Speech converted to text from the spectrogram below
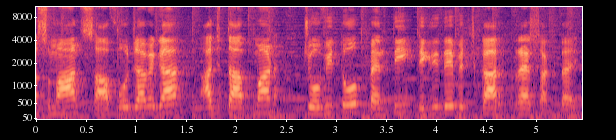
ਅਸਮਾਨ ਸਾਫ਼ ਹੋ ਜਾਵੇਗਾ। ਅੱਜ ਤਾਪਮਾਨ 24 ਤੋਂ 35 ਡਿਗਰੀ ਦੇ ਵਿਚਕਾਰ ਰਹਿ ਸਕਦਾ ਹੈ।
